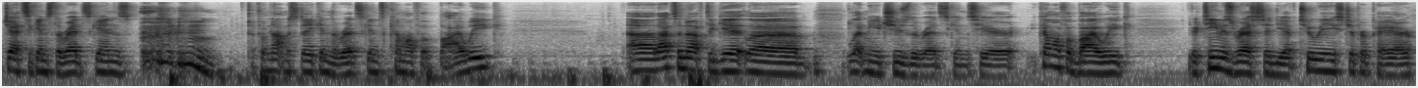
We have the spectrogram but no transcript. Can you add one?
Jets against the Redskins. if I'm not mistaken, the Redskins come off a bye week. Uh, that's enough to get. Uh, let me choose the Redskins here. You come off a bye week. Your team is rested. You have two weeks to prepare.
